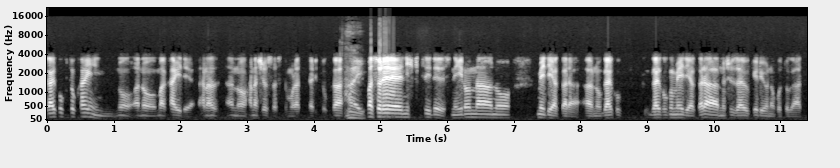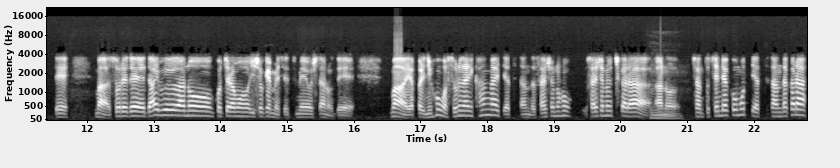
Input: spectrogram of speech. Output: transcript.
外国特派員の、あの、まあ、会で話、あの、話をさせてもらったりとか、はい、まあ、それに引き継いでですね、いろんな、あの、メディアから、あの、外国、外国メディアからあの取材を受けるようなことがあって、まあ、それでだいぶあのこちらも一生懸命説明をしたので、まあ、やっぱり日本はそれなりに考えてやってたんだ、最初の方、最初のうちから、うん、あの、ちゃんと戦略を持ってやってたんだから、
